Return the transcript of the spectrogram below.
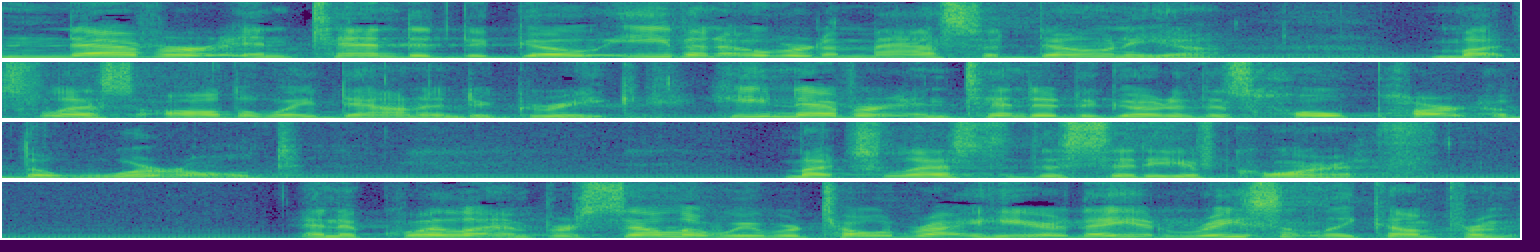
never intended to go even over to Macedonia, much less all the way down into Greek. He never intended to go to this whole part of the world, much less to the city of Corinth. And Aquila and Priscilla, we were told right here, they had recently come from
